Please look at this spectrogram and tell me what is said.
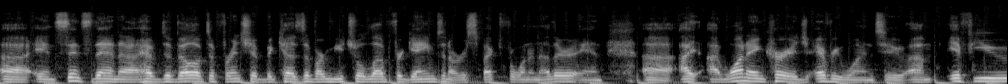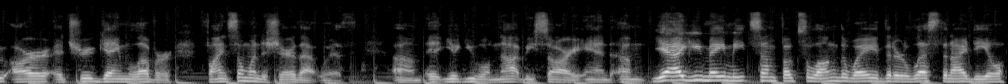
Uh, and since then, uh, have developed a friendship because of our mutual love for games and our respect for one another. And uh, I, I want to encourage everyone to, um, if you are a true game lover, find someone to share that with um, it, you you will not be sorry. And um, yeah, you may meet some folks along the way that are less than ideal,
